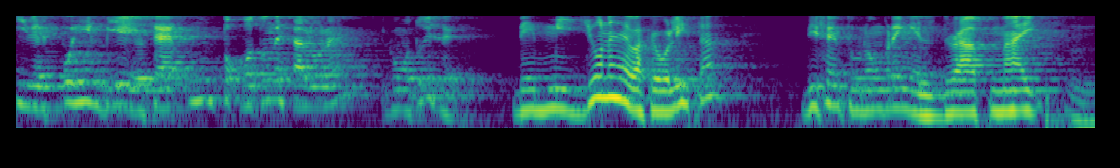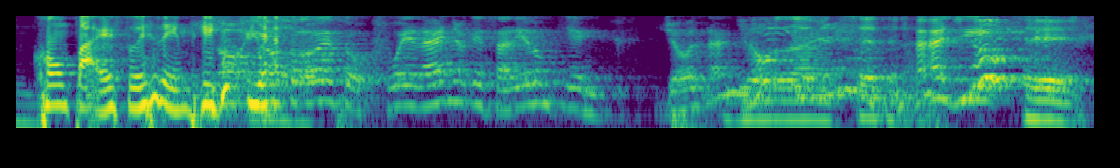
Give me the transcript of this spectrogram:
y después NBA. O sea, un montón de escalones. Y como tú dices, de millones de basquetbolistas dicen tu nombre en el draft night. Mm. Compa, eso es demencia. No, y no solo eso, fue el año que salieron quien Jordan, Jordan, etcétera. Sí.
